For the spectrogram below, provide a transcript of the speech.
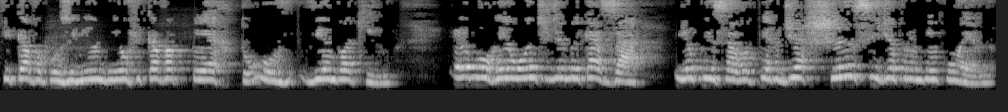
ficava cozinhando e eu ficava perto, vendo aquilo. Ela morreu antes de me casar e eu pensava, perdi a chance de aprender com ela.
